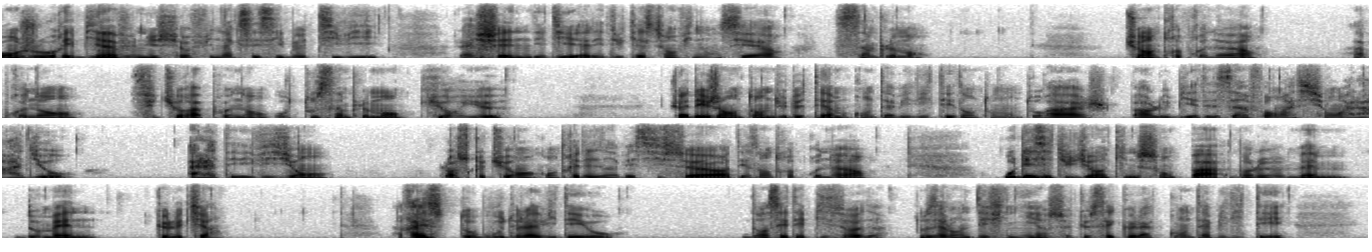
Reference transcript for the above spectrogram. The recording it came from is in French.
Bonjour et bienvenue sur Finaccessible TV, la chaîne dédiée à l'éducation financière simplement. Tu es entrepreneur, apprenant, futur apprenant ou tout simplement curieux? Tu as déjà entendu le terme comptabilité dans ton entourage par le biais des informations à la radio, à la télévision, lorsque tu rencontrais des investisseurs, des entrepreneurs ou des étudiants qui ne sont pas dans le même domaine que le tien. Reste au bout de la vidéo. Dans cet épisode, nous allons définir ce que c'est que la comptabilité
